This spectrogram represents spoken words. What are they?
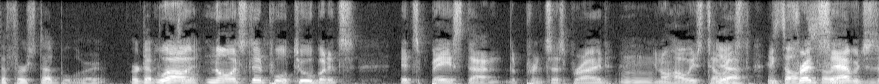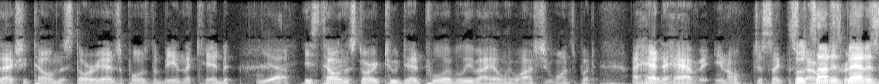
the first Deadpool, right? Or Deadpool well, two. no, it's Deadpool two, but it's it's based on the Princess Bride. Mm. You know how he's telling Yeah, us. he's telling Fred the story. Savage is actually telling the story as opposed to being the kid. Yeah. He's telling Right. the story to Deadpool, I believe. I only watched it once, but I had Right. to have it. You know, just like the. So Star it's not Wars as bad Christmas as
